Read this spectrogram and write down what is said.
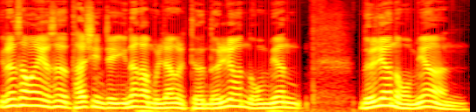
이런 상황에서 다시 이제 인허가 물량을 더 늘려 놓으면 늘려 놓으면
